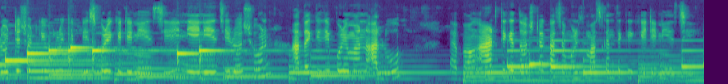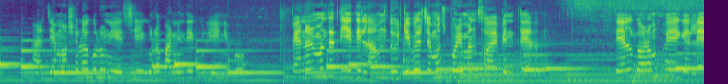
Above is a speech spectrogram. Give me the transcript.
লইটা শুটকিগুলোকে পিস করে কেটে নিয়েছি। নিয়ে নিয়েছি রসুন, আধা কেজি পরিমাণ আলু এবং আট থেকে দশটা কাঁচামরিচ মাঝখান থেকে কেটে নিয়েছি। আর যে মশলাগুলো নিয়েছি, এগুলো পানি দিয়ে গুলিয়ে নিব। প্যানের মধ্যে দিয়ে দিলাম দুই টেবিল চামচ পরিমাণ সয়াবিন তেল। তেল গরম হয়ে গেলে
